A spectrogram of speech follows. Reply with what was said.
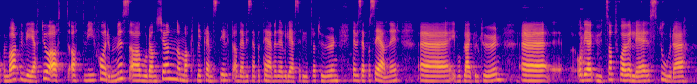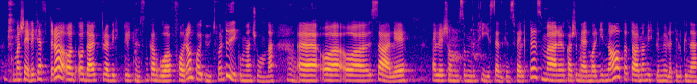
åpenbart. Vi vet jo at, at vi formes av hvordan kjønn og makt blir fremstilt av det vi ser på TV, det vi leser i litteraturen, det vi ser på scener, eh, i populærkulturen. Eh, og vi er utsatt for veldig store kommersielle krefter. Da, og, og, der tror jeg virkelig kunsten kan gå foran på å utfordre de konvensjonene. Mm. Uh, og, og, særlig eller sånn som det frie scenekunstfeltet, som er kanskje mer marginalt. at Da har man virkelig mulighet til å kunne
